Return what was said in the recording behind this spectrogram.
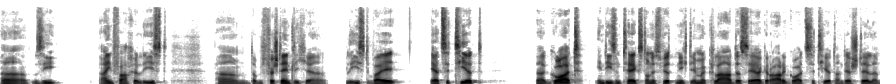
äh, sie einfacher liest, äh, damit verständlicher liest, weil er zitiert äh, Gott in diesem Text und es wird nicht immer klar, dass er gerade Gott zitiert an der Stelle.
